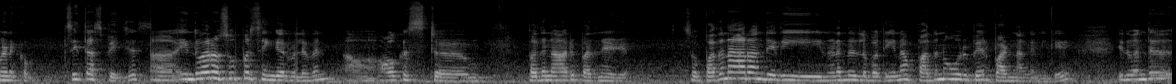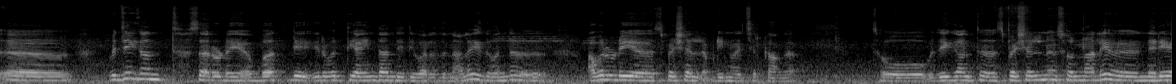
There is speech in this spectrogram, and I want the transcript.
வணக்கம். சீதாஸ் பேஜஸ் இந்த வாரம் சூப்பர் சிங்கர் லெவன் ஆகஸ்ட் பதினாறு பதினேழு. ஸோ பதினாறாம் தேதி நடந்ததில் பார்த்தீங்கன்னா பதினோரு பேர் பாடினாங்க இன்றைக்கி இது வந்து விஜயகாந்த் சாருடைய பர்த்டே இருபத்தி ஐந்தாம் தேதி வர்றதுனால இது வந்து அவருடைய ஸ்பெஷல் அப்படின்னு வச்சுருக்காங்க. ஸோ விஜயகாந்த் ஸ்பெஷல்னு சொன்னாலே நிறைய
